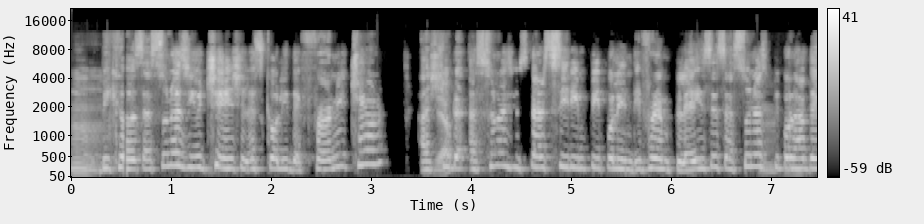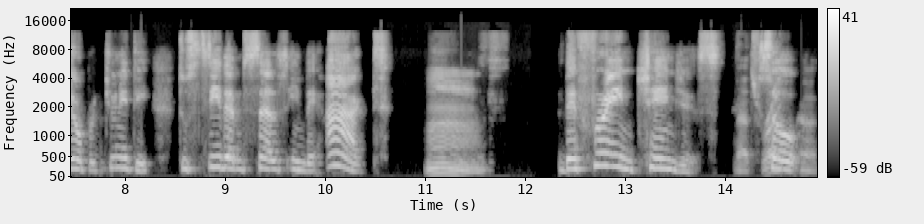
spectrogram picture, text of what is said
Mm. Because as soon as you change, let's call it the furniture, as, yep. as soon as you start seating people in different places, as soon as mm-hmm. people have the opportunity to see themselves in the act, mm. the frame changes. That's right. So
